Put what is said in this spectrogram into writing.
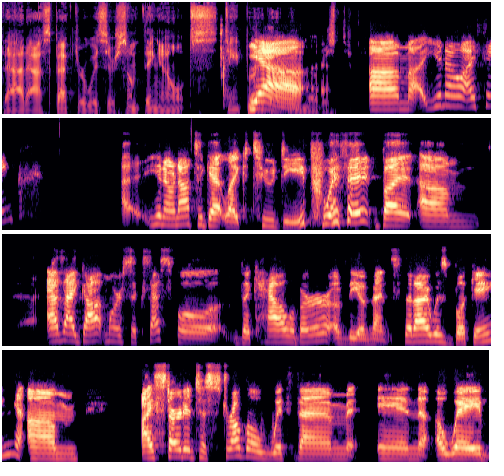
that aspect, or was there something else deeper that you Yeah, noticed? um, you know, I think uh, you know, not to get like too deep with it, but um, as I got more successful, the caliber of the events that I was booking, um, I started to struggle with them in a way.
